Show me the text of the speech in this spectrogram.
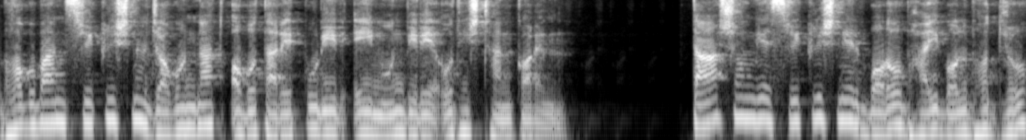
ভগবান শ্রীকৃষ্ণ জগন্নাথ অবতারে পুরীর এই মন্দিরে অধিষ্ঠান করেন। তার সঙ্গে শ্রীকৃষ্ণের বড় ভাই বলভদ্র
